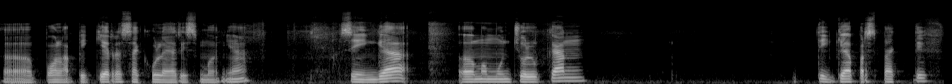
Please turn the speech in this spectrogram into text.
eh, pola pikir sekulerismenya sehingga eh, memunculkan tiga perspektif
